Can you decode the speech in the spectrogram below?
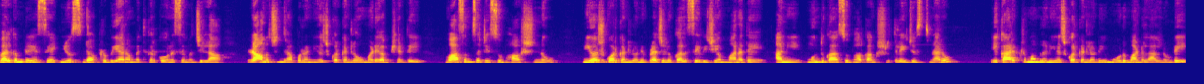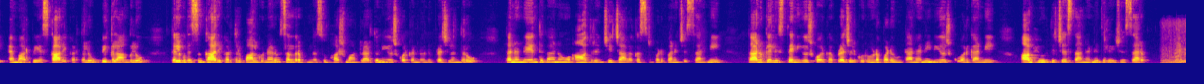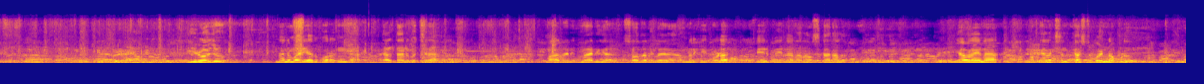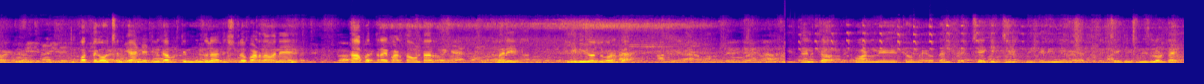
Welcome to SI news. Doctor BR Ambedkar Konaseema జిల్లా రామచంద్రాపురం నియోజకవర్గంలో ఉమ్మడి అభ్యర్థి వాసంశెట్టి సుభాష్ను నియోజకవర్గంలోని ప్రజలు కలిసి విజయం మనదే అని ముందుగా శుభాకాంక్షలు తెలియజేస్తున్నారు. ఈ కార్యక్రమంలో నియోజకవర్గంలోని మూడు మండలాల నుండి ఎంఆర్పీఎస్ కార్యకర్తలు వికలాంగులు తెలుగుదేశం కార్యకర్తలు పాల్గొన్నారు. సందర్భంగా సుభాష్ మాట్లాడుతూ నియోజకవర్గంలోని ప్రజలందరూ తనను ఎంతగానో ఆదరించి చాలా కష్టపడి పనిచేశారని తాను గెలిస్తే నియోజకవర్గ ప్రజలకు రుణపడి ఉంటానని నియోజకవర్గాన్ని అభివృద్ధి చేస్తానని తెలియజేశారు. ఈరోజు నన్ను మర్యాదపూర్వకంగా వెళ్తానికి వచ్చిన మాదిరి మాదిగా సోదరుల అందరికీ కూడా పేరు పేరున నా నమస్కారాలు. ఎవరైనా ఎలక్షన్ కష్టపడినప్పుడు కొత్తగా వచ్చిన క్యాండిడేట్ని కాబట్టి ముందు నా దృష్టిలో పడదామనే తాపత్రయపడుతూ ఉంటారు. మరి ఈ నియోజకవర్గ దళిత కోడలు ఏవైతే ఉన్నాయో దాన్ని ప్రత్యేకించి మీకు తెలియని ప్రత్యేకించి నిధులు ఉంటాయి.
